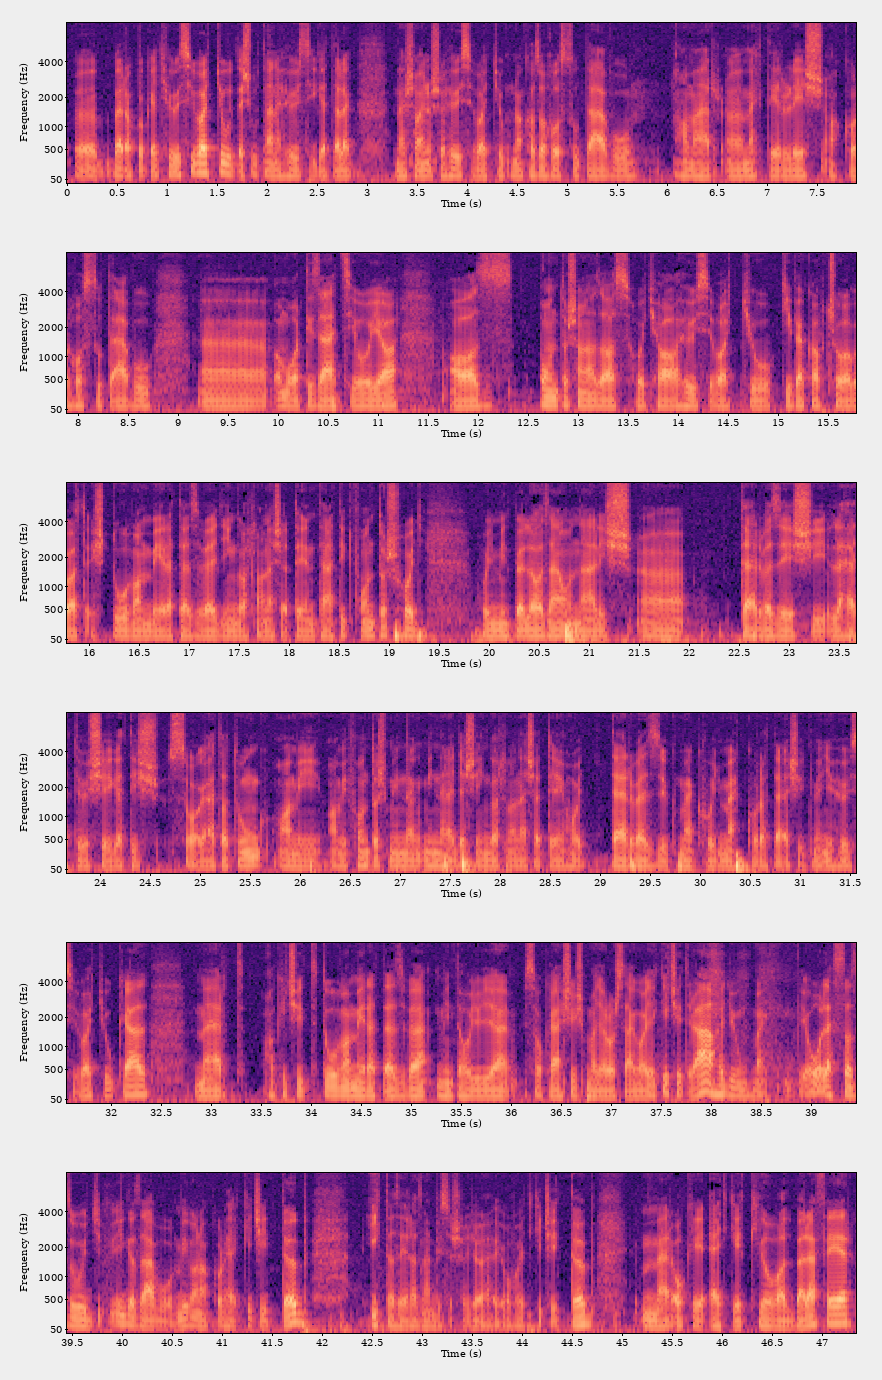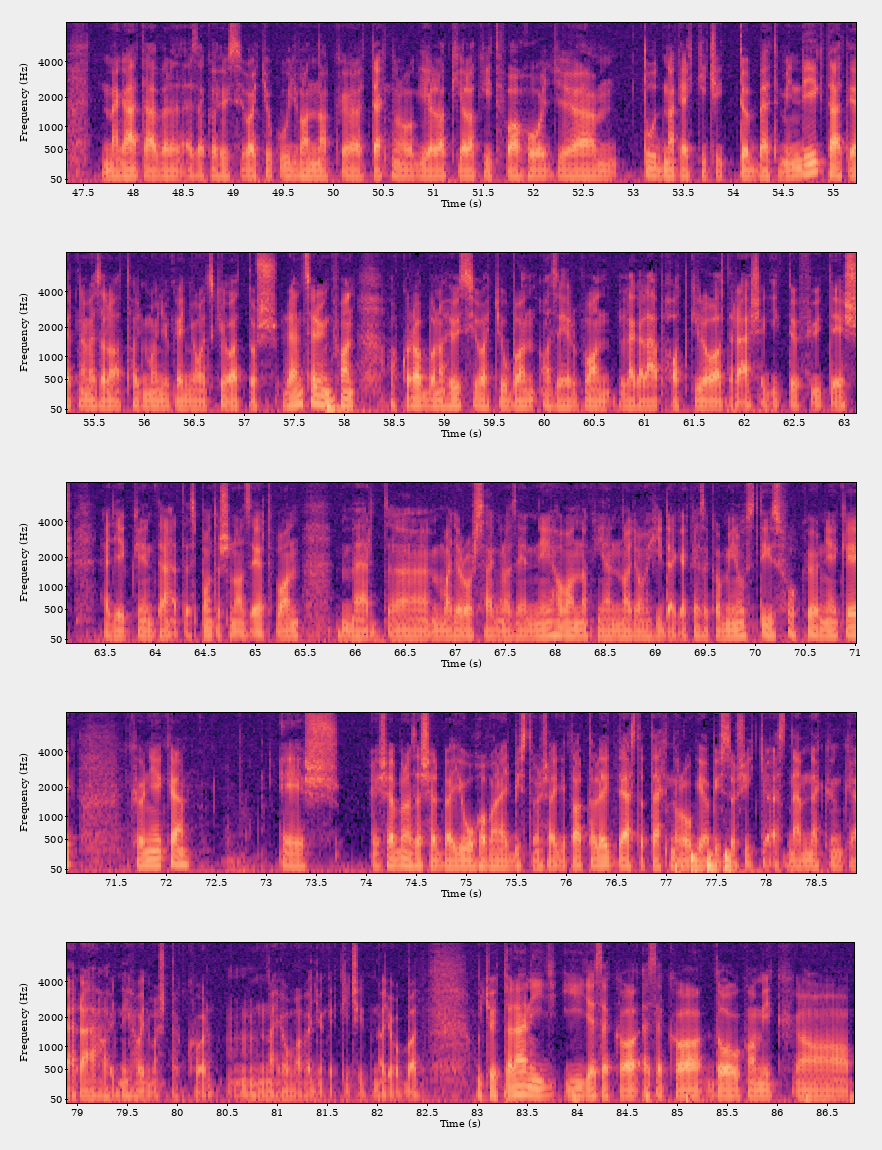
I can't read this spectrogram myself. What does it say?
berakok egy hőszivattyút, és utána hőszigetelek, mert sajnos a hőszivattyúknak az a hosszú távú ha már megtérülés, akkor hosszú távú amortizációja az pontosan az az, hogyha a hőszivattyú kibekapcsolgat, és túl van méretezve egy ingatlan esetén. Tehát itt fontos, hogy, hogy mint például az Aeonnál is tervezési lehetőséget is szolgáltatunk, ami, ami fontos minden, minden egyes ingatlan esetén, hogy tervezzük meg, hogy mekkora teljesítményű hőszivattyú kell, mert ha kicsit túl van méretezve, mint ahogy ugye szokás is Magyarországon, hogy egy kicsit ráhagyunk, meg jó lesz az úgy, igazából mi van akkor, ha egy kicsit több, itt azért az nem biztos, hogy olyan jó, hogy kicsit több, mert oké, okay, egy-két kilowatt belefér, meg általában ezek a hőszivattyúk úgy vannak technológiailag kialakítva, hogy tudnak egy kicsit többet mindig, tehát értem ez alatt, hogy mondjuk egy 8 kW-os rendszerünk van, akkor abban a hőszivattyúban azért van legalább 6 kW rásegítő fűtés egyébként, tehát ez pontosan azért van, mert Magyarországon azért néha vannak ilyen nagyon hidegek, ezek a mínusz 10 fok környékék, környéke, és, és ebben az esetben jó, ha van egy biztonsági tartalék, de ezt a technológia biztosítja, ezt nem nekünk kell ráhagyni, hogy most akkor mm, na jó, vegyünk egy kicsit nagyobbat. Úgyhogy talán így, így ezek, a, ezek a dolgok, amik a,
